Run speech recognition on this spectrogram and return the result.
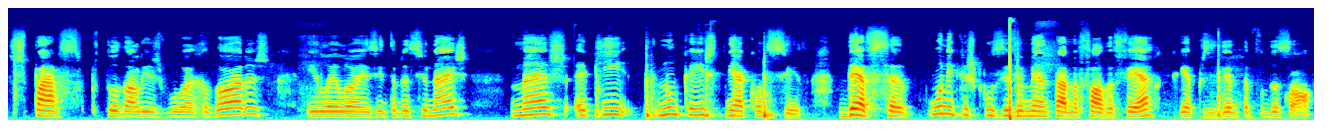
esparso por toda a Lisboa arredores e leilões internacionais mas aqui nunca isto tinha acontecido. Deve-se única e exclusivamente à Mafalda Ferro, que é presidente da Fundação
